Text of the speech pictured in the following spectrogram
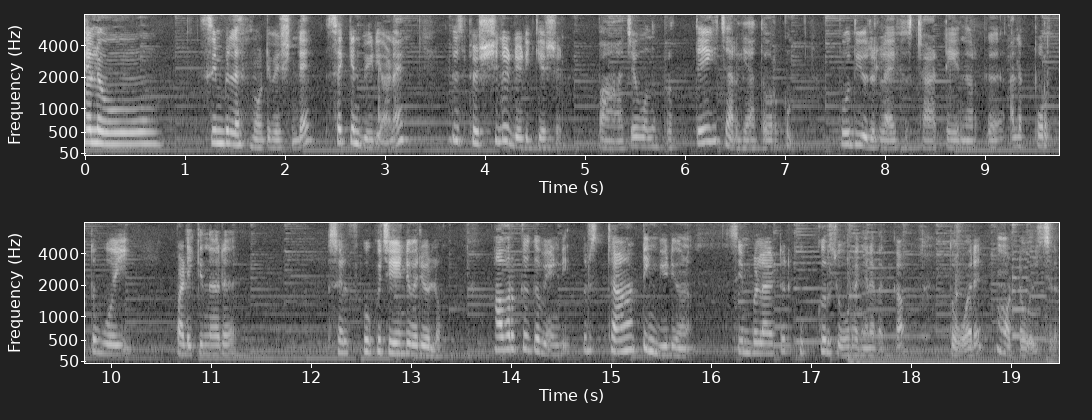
ഹലോ സിമ്പിൾ ലൈഫ് മോട്ടിവേഷന്റെ സെക്കൻഡ് വീഡിയോ ആണ്. ഇത് സ്പെഷ്യലി ഡെഡിക്കേഷൻ പാചകമൊന്നും പ്രത്യേകിച്ച് അറിയാത്തവർക്കും പുതിയൊരു ലൈഫ് സ്റ്റാർട്ട് ചെയ്യുന്നവർക്ക് അല്ല പുറത്തു പോയി പഠിക്കുന്നവർ സെൽഫ് കുക്ക് ചെയ്യേണ്ടി വരുമല്ലോ. അവർക്കൊക്കെ വേണ്ടി ഒരു സ്റ്റാർട്ടിങ് വീഡിയോ ആണ്. സിമ്പിളായിട്ട് ഒരു കുക്കർ ചോറ് എങ്ങനെ വെക്കാം. തോരൻ മുട്ട പൊരിച്ചത്.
